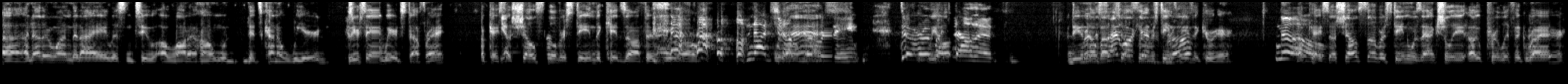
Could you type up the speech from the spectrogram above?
Uh, another one that I listen to a lot at home that's kind of weird because you're saying weird stuff, right? Okay, so Yep. Shel Silverstein, the kids author, we all, oh, not Sean Yes. Silverstein. Don't ruin We my all- childhood. do you Where know about Shel sidewalk ends, Silverstein's bro? music career? No. Okay, so Shel Silverstein was actually a prolific writer,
